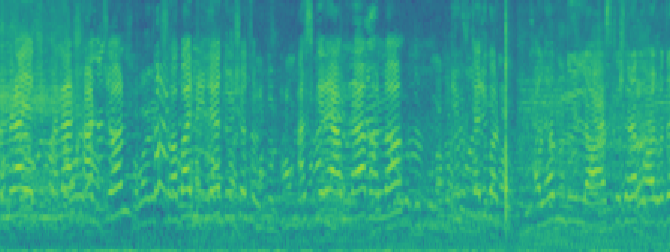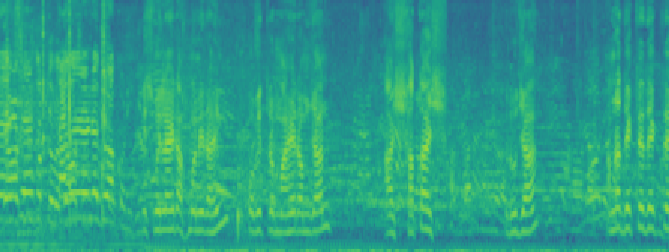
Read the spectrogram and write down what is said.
আমরা সবাই মিলে দুইশো জন। আজকে আমরা ভালো ইফতারি করব। আলহামদুলিল্লাহ আজকে যারা খাওয়ার কথা আছে দোয়া করি। বিসমিল্লাহ রহমান রাহিম পবিত্র মাহে রমজান আর সাতাশ রোজা। আমরা দেখতে দেখতে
